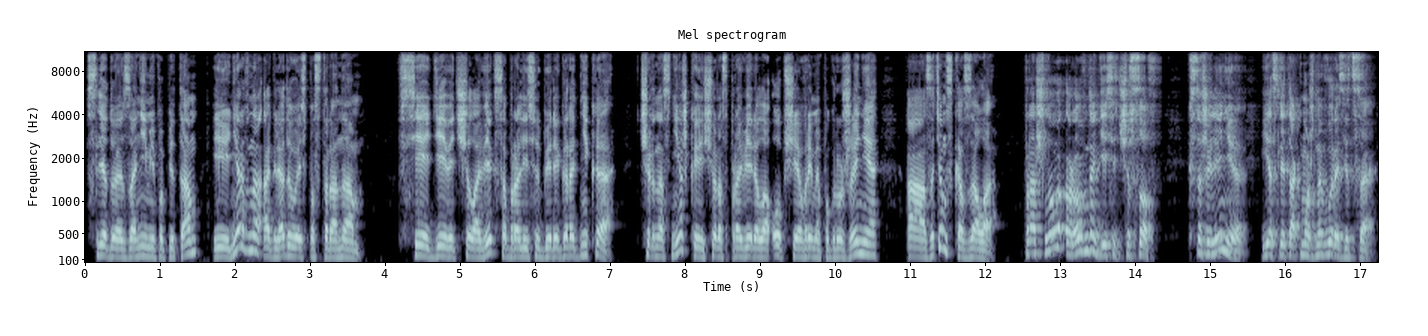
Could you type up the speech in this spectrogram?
следуя за ними по пятам и нервно оглядываясь по сторонам. Все девять человек собрались у берега родника. Черноснежка еще раз проверила общее время погружения, а затем сказала «Прошло ровно 10 часов. К сожалению, если так можно выразиться,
